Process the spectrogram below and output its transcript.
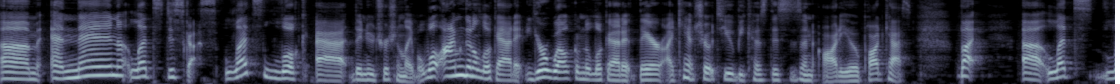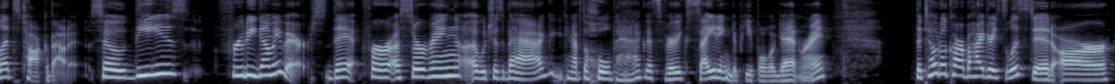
Um, and then let's discuss. Let's look at the nutrition label. Well, I'm going to look at it. You're welcome to look at it there. I can't show it to you because this is an audio podcast, but uh, let's let's talk about it. So these fruity gummy bears. They, for a serving, uh, which is a bag, you can have the whole bag. That's very exciting to people again, right? The total carbohydrates listed are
